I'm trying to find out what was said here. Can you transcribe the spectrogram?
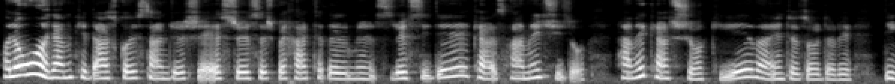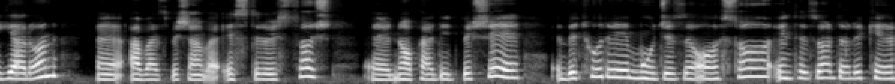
حالا اون آدمی که دستگاه سنجش استرسش به خط قرمز رسیده که از همه چیزو همه کس شاکیه و انتظار داره دیگران عوض بشن و استرساش ناپدید بشه به طور معجزه آسا انتظار داره که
